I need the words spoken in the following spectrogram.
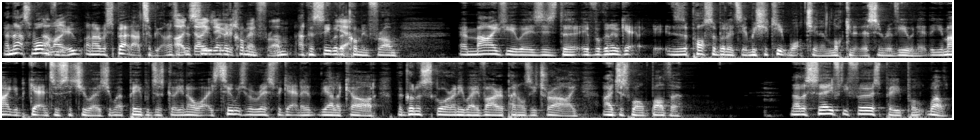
And that's one And I- view, and I respect that. To be honest, I I- can I see where they're coming respect from. that. I can see where Yeah. they're coming from. And my view is is that if we're going to get, there's a possibility, and we should keep watching and looking at this and reviewing it, that you might get- into a situation where people just go, you know what, it's too much of a risk for getting a yellow card. They're going to score anyway via a penalty try. I just won't bother. Now the safety first people, well,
